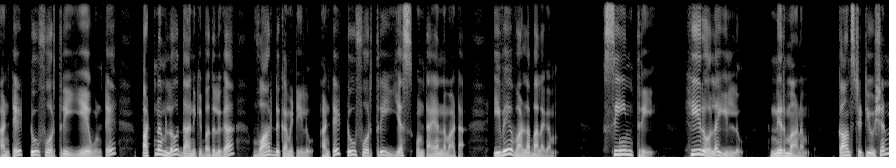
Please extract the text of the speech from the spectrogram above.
అంటే టూ ఫోర్ త్రీ ఏ ఉంటే పట్నంలో దానికి బదులుగా వార్డు కమిటీలు అంటే టూ ఫోర్ త్రీ ఎస్ ఉంటాయన్నమాట. ఇవే వాళ్ళ బలగం. సీన్ త్రీ. హీరోల ఇల్లు. నిర్మాణం. Constitution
